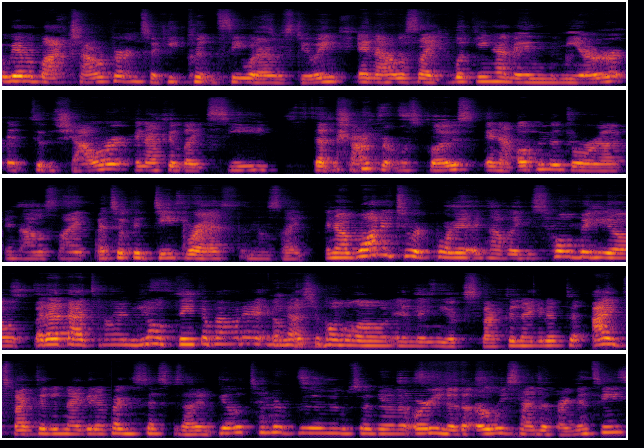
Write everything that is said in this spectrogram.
we have a black shower curtain, so he couldn't see what I was doing. And I was like looking at him in the mirror eh, to the shower, and I could like see that the curtain was closed. And I opened the drawer up, and I was like, I took a deep breath, and I was like, and I wanted to record it and have like this whole video, but at that time, you don't think about it unless you're home alone, and then you expect a negative. To, I expected a negative pregnancy test because I didn't feel the tender boobs or the or you know the early signs of pregnancy.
